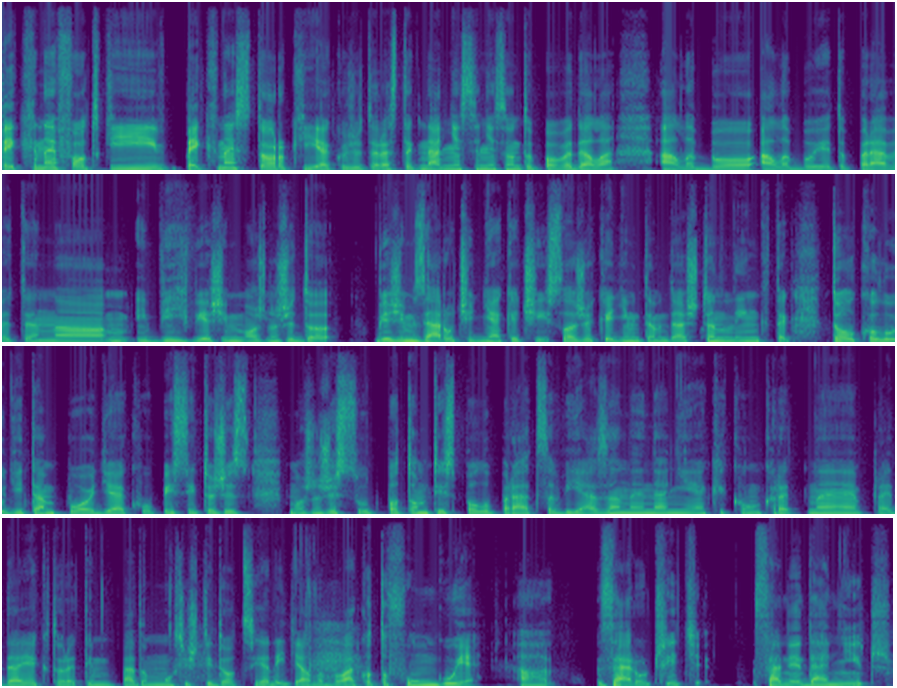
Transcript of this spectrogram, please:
pekné fotky, pekné storky, akože teraz tak nadnesene som to povedala, alebo, alebo je to práve ten, uh, vieš im možno, že do, vieš im zaručiť nejaké čísla, že keď im tam dáš ten link, tak toľko ľudí tam pôjde a kúpi si to, že možno, že sú potom tie spolupráce viazané na nejaké konkrétne predaje, ktoré tým pádom musíš ty docieliť, alebo ako to funguje? A zaručiť sa nedá nič.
